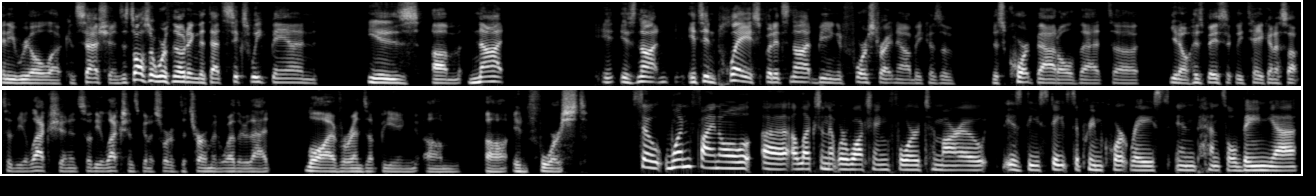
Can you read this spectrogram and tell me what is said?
any real uh, concessions. It's also worth noting that that six week ban is um, not is not it's in place, but it's not being enforced right now because of this court battle that uh, you know has basically taken us up to the election, and so the election is going to sort of determine whether that law ever ends up being um, uh, enforced. So, one final uh, election that we're watching for tomorrow is the state Supreme Court race in Pennsylvania.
